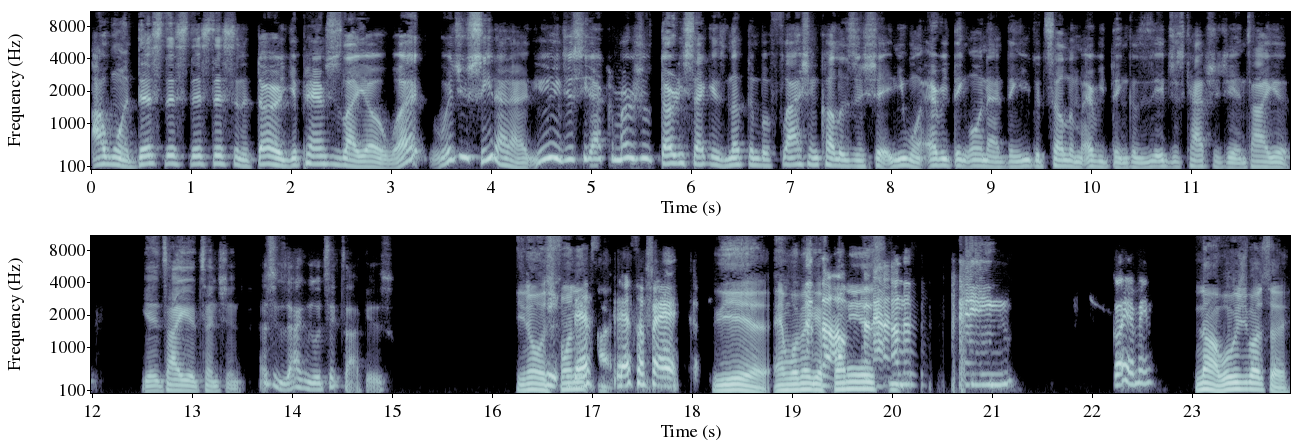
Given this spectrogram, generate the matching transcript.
I want this, this, this, this, and the third. Your parents was like, yo, what? Where'd you see that at? You didn't just see that commercial? 30 seconds, nothing but flashing colors and shit, and you want everything on that thing. You could tell them everything because it just captures your entire your entire attention. That's exactly what TikTok is. You know what's funny? That's that's a fact. yeah. And what makes it The funny is amount. Go ahead, man. No, what was you about to say?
